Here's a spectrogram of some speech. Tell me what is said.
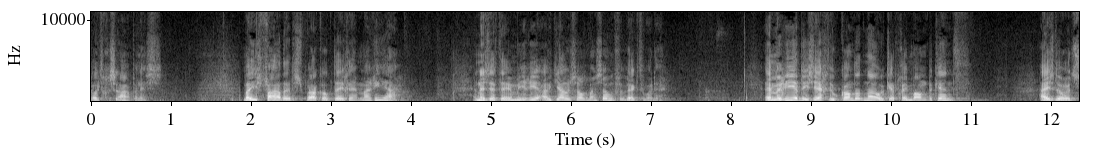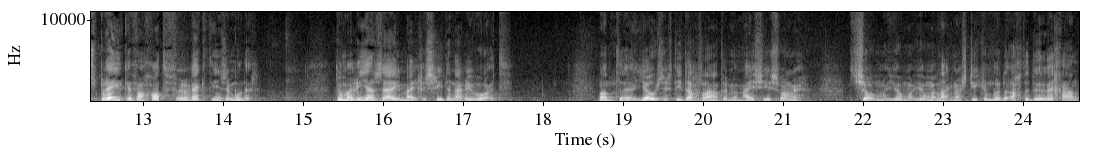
ooit geschapen is. Maar je vader sprak ook tegen Maria. En hij zegt tegen Maria, uit jou zal mijn zoon verwekt worden. En Maria die zegt, hoe kan dat nou? Ik heb geen man bekend. Hij is door het spreken van God verwekt in zijn moeder. Toen Maria zei, mij geschieden naar uw woord. Want uh, Jozef die dacht later, mijn meisje is zwanger. Jongen, jongen, jongen, laat ik nou stiekem door de achterdeur weggaan.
